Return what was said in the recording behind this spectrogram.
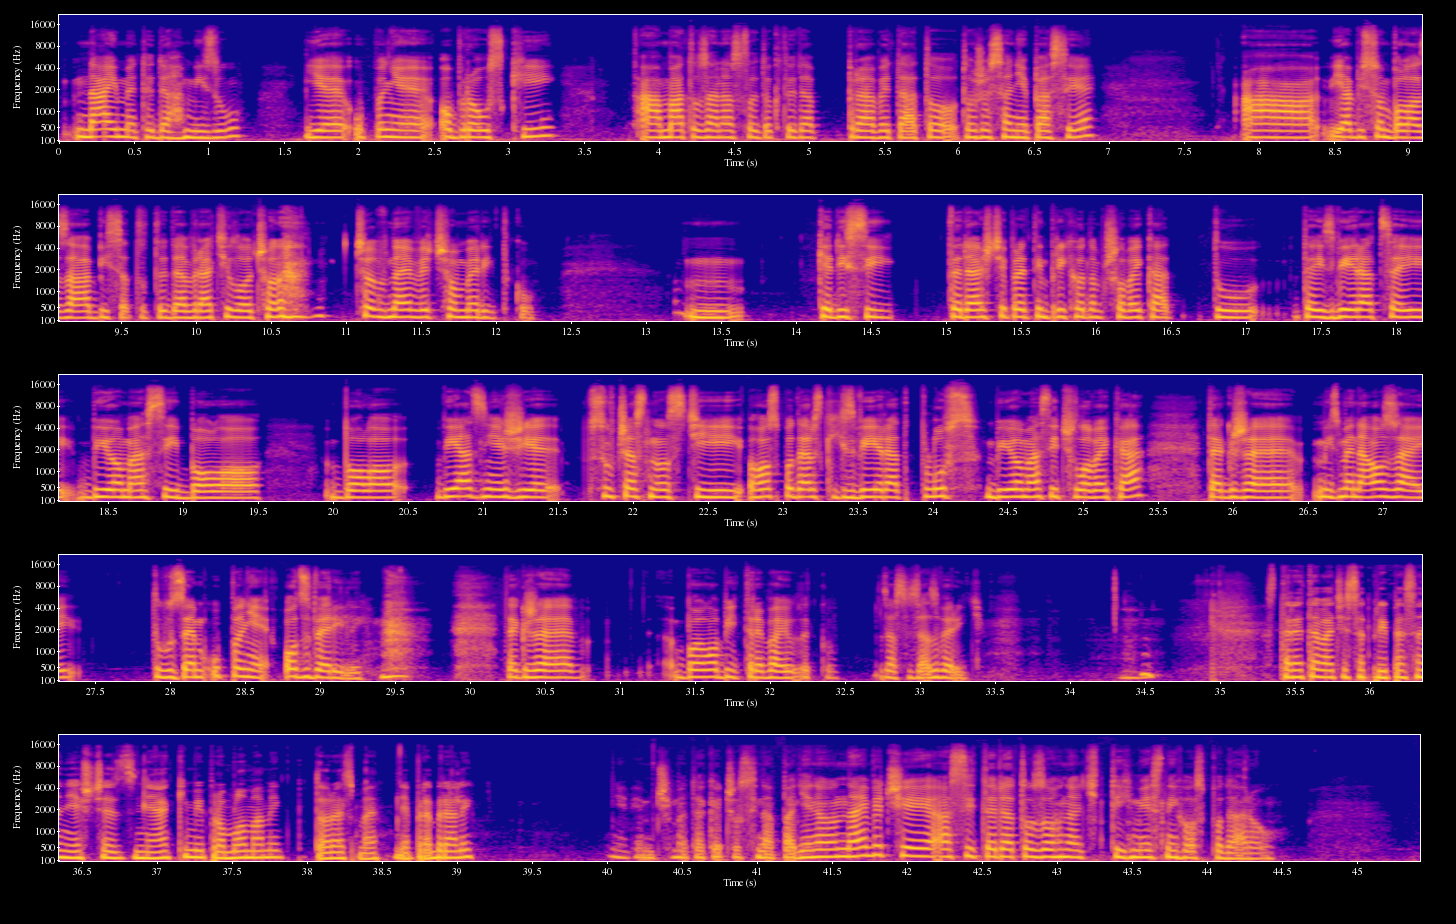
najmä teda hmyzu, je úplne obrovský a má to za následok teda práve táto, to, že sa nepasie. A ja by som bola za, aby sa to teda vrátilo čo, čo v najväčšom meritku. Mm, kedy si teda ešte pred tým príchodom človeka tu tej zvieracej biomasy bolo, bolo viac než je v súčasnosti hospodárskych zvierat plus biomasy človeka. Takže my sme naozaj tú zem úplne odzverili. Takže bolo by treba ju zase zazveriť. Stretávate sa pri pasaní ešte s nejakými problémami, ktoré sme neprebrali? Neviem, či ma také čo si napadne. No najväčšie je asi teda to zohnať tých miestnych hospodárov.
